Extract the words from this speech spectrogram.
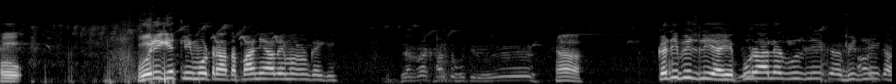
हो. वरी घेतली मोटर आता पाणी आलंय म्हणून काय की. हा. कधी भिजली आहे? पुरं आल्यावर बुजली का भिजली का?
